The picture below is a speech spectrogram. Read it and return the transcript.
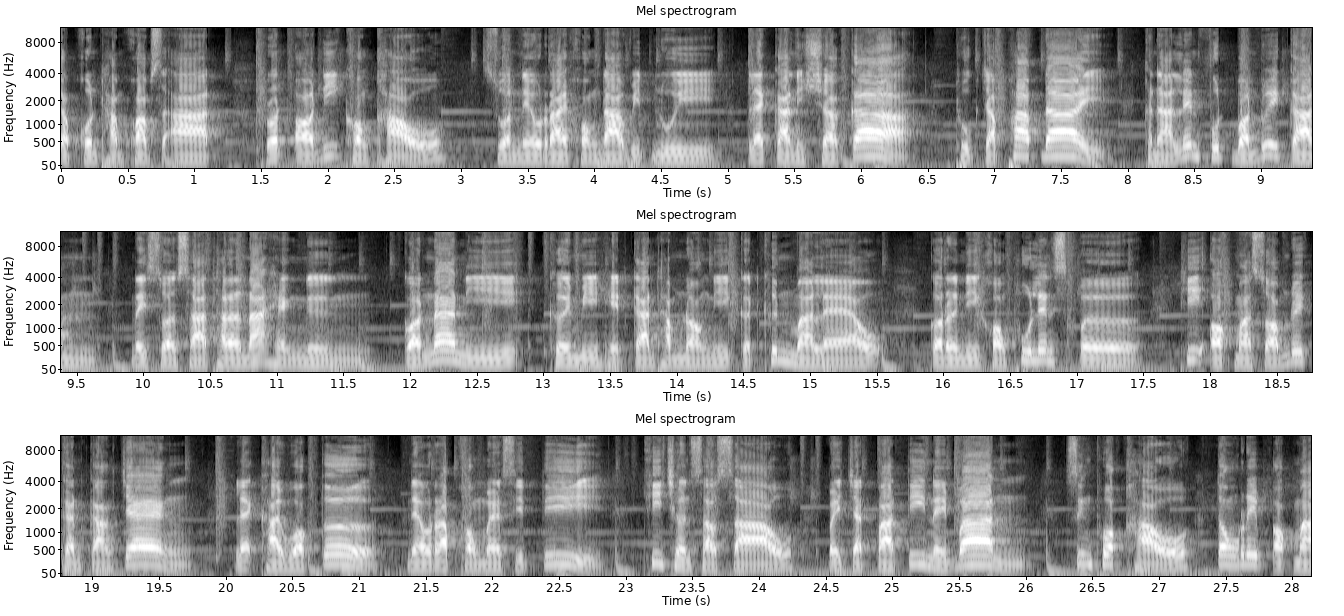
กับคนทำความสะอาด รถออดี้ของเขา ส่วนแนวรายของดาวิดลุย และกานิชาก้า ถูกจับภาพได้ ขณะเล่นฟุตบอลด้วยกัน ในสวนสาธารณะแห่งหนึ่ง ก่อนหน้านี้เคยมีเหตุการณ์ทำนองนี้เกิดขึ้นมาแล้ว กรณีของผู้เล่นสเปอร์ ที่ออกมาซ้อมด้วยกันกลางแจ้ง และคายวอลเกอร์ แนวรับของแมนซิตี้ที่เชิญสาวๆ ไปจัดปาร์ตี้ในบ้าน ซึ่งพวกเขาต้องรีบออกมา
